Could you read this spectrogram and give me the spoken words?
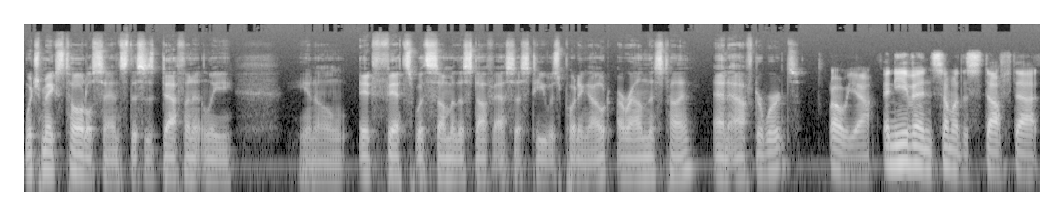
which makes total sense. This is definitely, you know, it fits with some of the stuff SST was putting out around this time and afterwards. Oh yeah, and even some of the stuff that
